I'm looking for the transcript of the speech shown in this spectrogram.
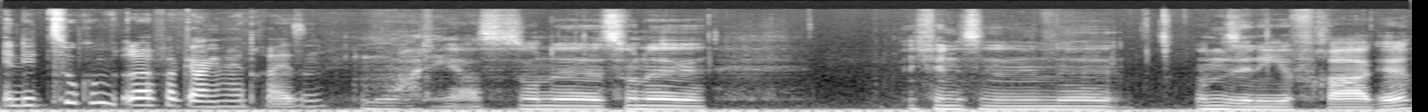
In die Zukunft oder Vergangenheit reisen? Boah, Digga, das ist so eine, so eine, ich finde es eine, eine unsinnige Frage.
